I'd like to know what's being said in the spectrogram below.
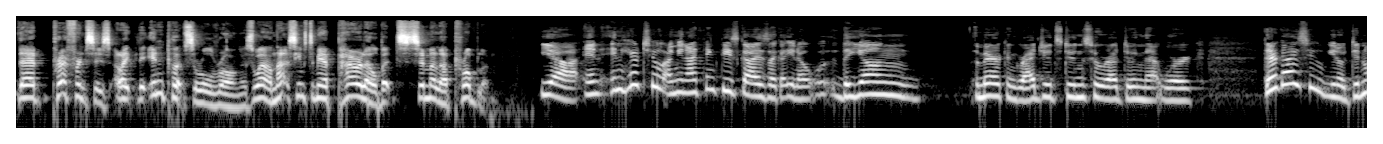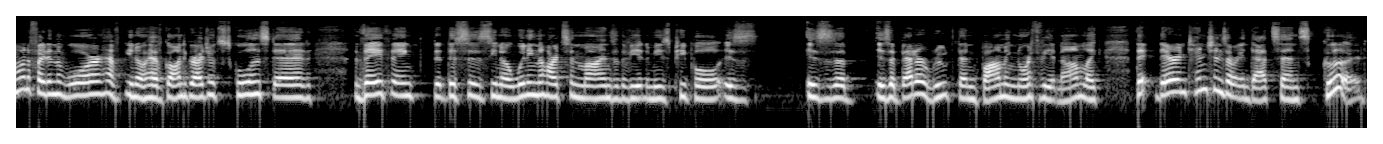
their preferences. Like the inputs are all wrong as well. And that seems to me a parallel but similar problem. Yeah, and and here too. I mean, I think these guys, like you know, the young American graduate students who are out doing that work, they're guys who you know didn't want to fight in the war, have you know have gone to graduate school instead. They think that this is you know winning the hearts and minds of the Vietnamese people is is a is a better route than bombing North Vietnam. Like they, their intentions are in that sense good.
